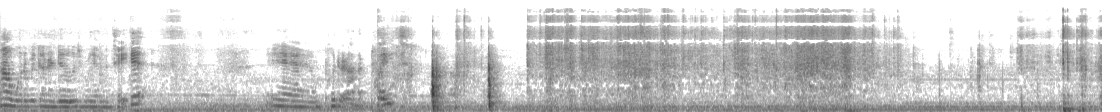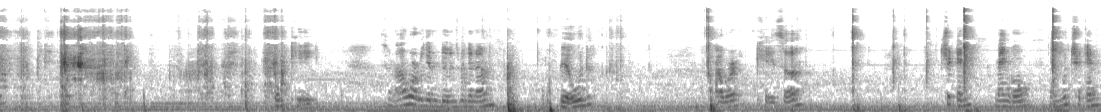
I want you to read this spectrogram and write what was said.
now what are we going to do is we're going to take it and put it on a plate. Okay, so now what we're gonna do is we're gonna build our queso chicken, mango, mango chicken,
